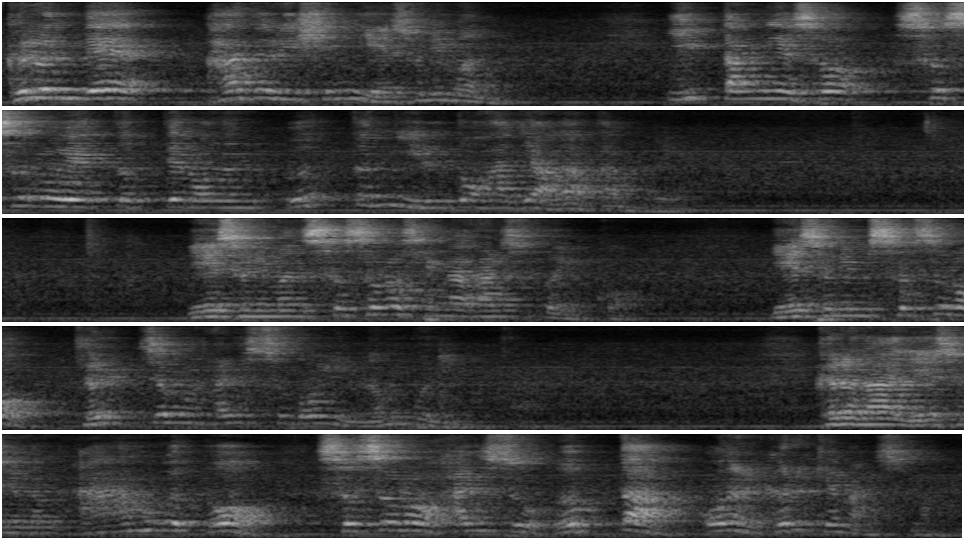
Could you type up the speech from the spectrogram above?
그런데 아들이신 예수님은 이 땅에서 스스로의 뜻대로는 어떤 일도 하지 않았다는 거예요. 예수님은 스스로 생각할 수도 있고 예수님 스스로 결정할 수도 있는 분입니다. 그러나 예수님은 아무것도 스스로 할 수 없다. 오늘 그렇게 말씀합니다.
